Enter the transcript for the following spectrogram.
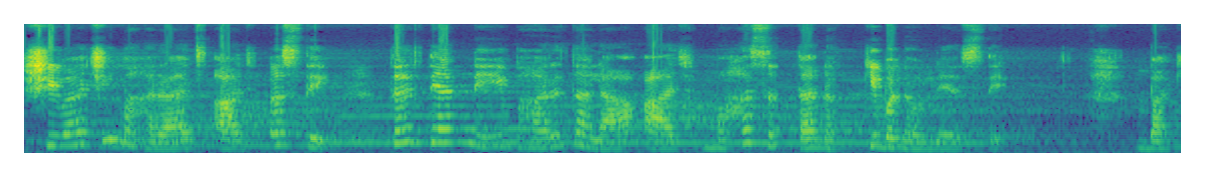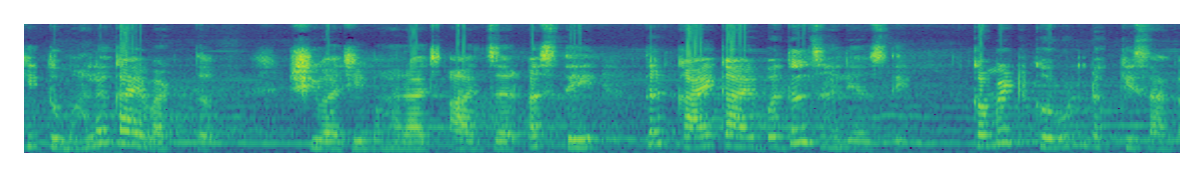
शिवाजी महाराज आज असते तर त्यांनी भारताला आज महासत्ता नक्की बनवले असते. बाकी तुम्हाला काय वाटतं? शिवाजी महाराज आज जर असते तर काय काय बदल झाले असते? कमेंट करून नक्की सांगा.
